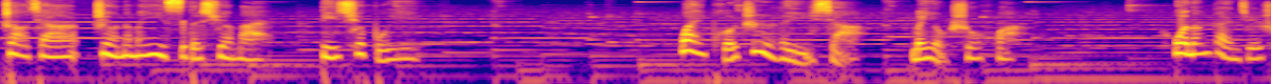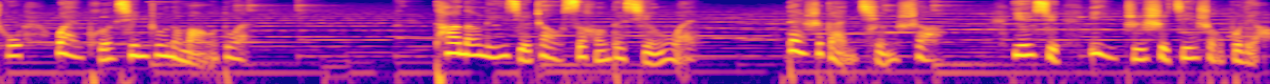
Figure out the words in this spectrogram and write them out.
赵家只有那么一丝的血脉，的确不易。”外婆滞了一下，没有说话。我能感觉出外婆心中的矛盾。她能理解赵思恒的行为，但是感情上……也许一直是接受不了，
